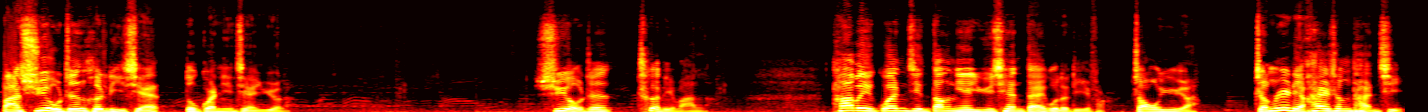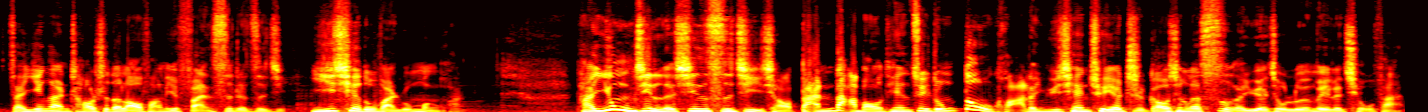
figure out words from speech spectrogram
把徐有贞和李贤都关进监狱了。徐有贞彻底完了，他被关进当年于谦待过的地方昭狱啊，整日里唉声叹气，在阴暗潮湿的牢房里反思着自己，一切都宛如梦幻。他用尽了心思技巧，胆大包天，最终斗垮了于谦，却也只高兴了四个月，就沦为了囚犯。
